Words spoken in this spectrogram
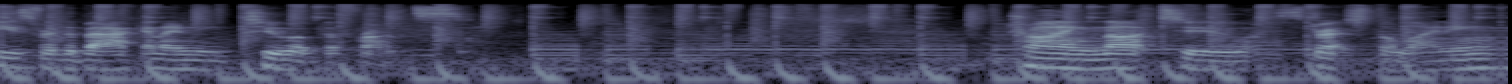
piece for the back and I need two of the fronts. Trying not to stretch the lining.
